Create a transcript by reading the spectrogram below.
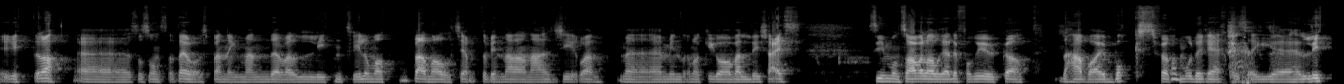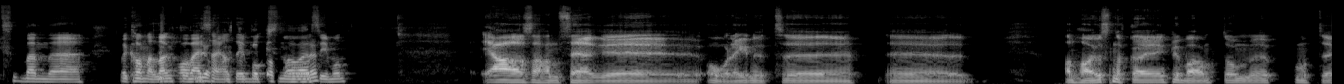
rittet, da. Uh, så sånn sett er det jo spenning, men det er vel liten tvil om at Bernal kommer til å vinne denne giroen, med mindre noe går veldig skeis. Simon sa vel allerede forrige uke at det her var i boks før han modererte seg litt, men vi kan vel langt på vei si at det er i boks nå, Simon? Ja, altså, han ser uh, overlegen ut. Uh, uh, han har jo snakka egentlig varmt om på en måte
